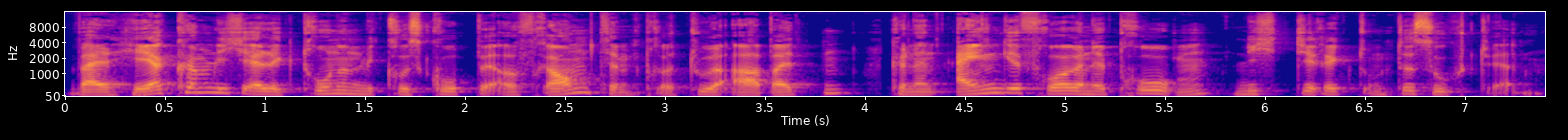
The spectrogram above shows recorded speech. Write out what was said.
Weil herkömmliche Elektronenmikroskope auf Raumtemperatur arbeiten, können eingefrorene Proben nicht direkt untersucht werden.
